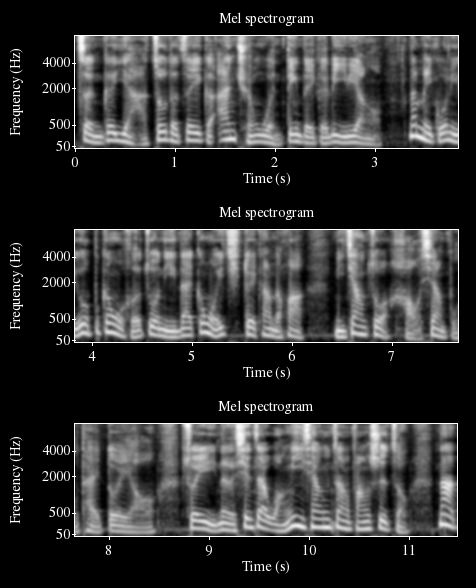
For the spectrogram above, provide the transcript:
整个亚洲的这一个安全稳定的一个力量哦。那美国，你如果不跟我合作，你来跟我一起对抗的话，你这样做好像不太对哦。所以那个，现在王毅像用这样方式走，那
